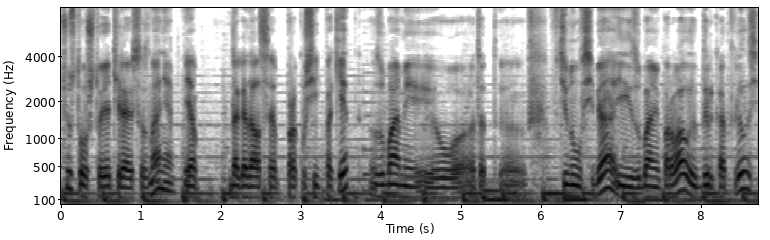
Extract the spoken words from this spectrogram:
чувствовал, что я теряю сознание, я догадался прокусить пакет зубами, его этот, э, втянул в себя и зубами порвал, и дырка открылась.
